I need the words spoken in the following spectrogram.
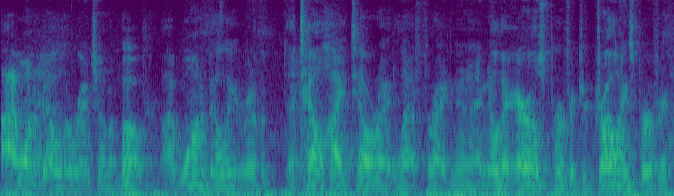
I want to be able to wrench on a bow. I want to be able to get rid of a, a tail high, tail right, left, right, and then I know the arrow's perfect, your draw length's perfect.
